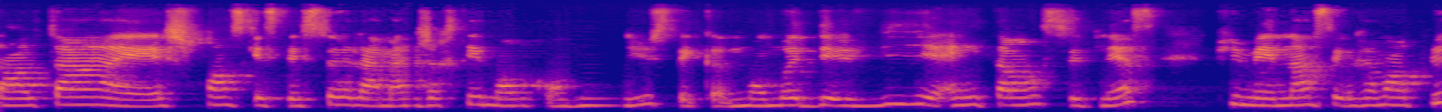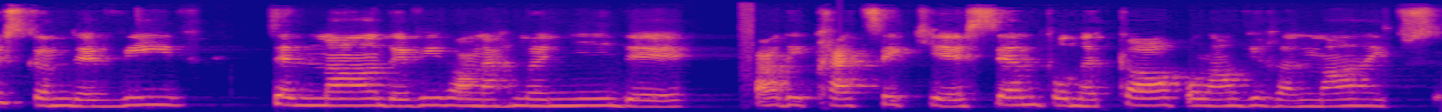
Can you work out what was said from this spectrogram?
dans le temps, euh, je pense que c'était ça la majorité de mon contenu. C'était comme mon mode de vie intense fitness. Puis maintenant, c'est vraiment plus comme de vivre tellement, de vivre en harmonie, de faire des pratiques euh, saines pour notre corps, pour l'environnement et tout ça.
